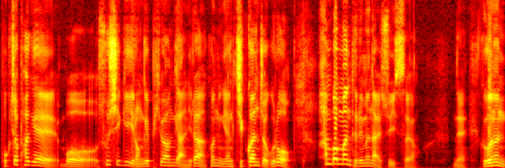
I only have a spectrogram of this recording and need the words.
복잡하게 뭐 수식이 이런 게 필요한 게 아니라 그건 그냥 직관적으로 한 번만 들으면 알 수 있어요. 네. 그거는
